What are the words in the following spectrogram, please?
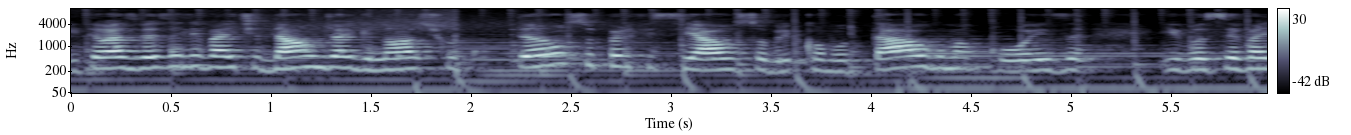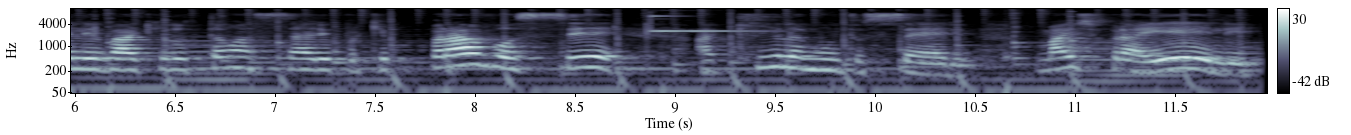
Então, às vezes ele vai te dar um diagnóstico tão superficial sobre como tá alguma coisa e você vai levar aquilo tão a sério porque para você aquilo é muito sério, mas para ele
